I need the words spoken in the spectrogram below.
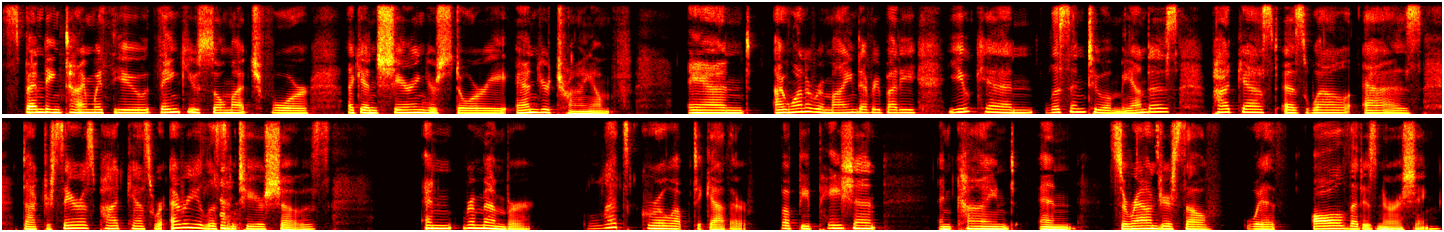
spending time with you. Thank you so much for, again, sharing your story and your triumph. And I want to remind everybody you can listen to Amanda's podcast as well as Dr. Sarah's podcast, wherever you listen to your shows. And remember, let's grow up together, but be patient and kind and surround yourself with all that is nourishing.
